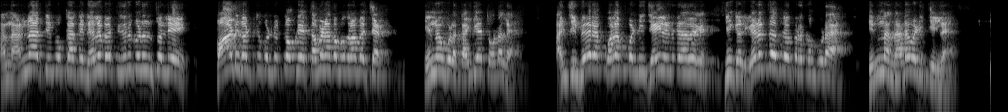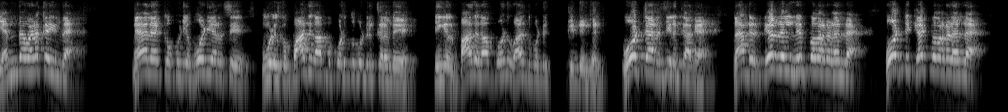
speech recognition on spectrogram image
அந்த அண்ணா திமுக நிலைமைக்கு இருக்கணும்னு சொல்லி பாடுகட்டு கொண்டிருக்கக்கூடிய தமிழக முதலமைச்சர் இன்னும் உங்களை கையே தொடல. அஞ்சு பேரை கொலை பண்ணி ஜெயலலிதாவை நீங்கள் இழந்த பிறக்கும் கூட இன்னும் நடவடிக்கை இல்லை. எந்த வழக்கம் இல்லை. மேல இருக்கக்கூடிய மோடி அரசு உங்களுக்கு பாதுகாப்பு கொடுத்து கொண்டிருக்கிறது. நீங்கள் பாதுகாப்போடு வாழ்ந்து கொண்டிருக்கின்றீர்கள். ஓட்டு அரசியலுக்காக. நாங்கள் தேர்தலில் நிற்பவர்கள் அல்ல. ஓட்டு கேட்பவர்கள் அல்ல.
